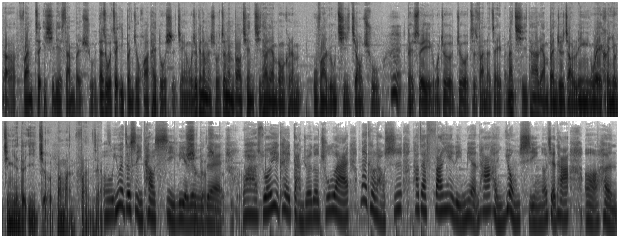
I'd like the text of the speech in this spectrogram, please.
呃翻这一系列三本书，但是我这一本就花太多时间，我就跟他们说，真的很抱歉，其他两本我可能无法如期交出。嗯，对，所以我就就只翻了这一本，那其他两本就是找另一位很有经验的译者帮忙翻这样。哦，因为这是一套系列，对不对？是的，是的。哇，所以可以感觉得出来，麦克老师他在翻译里面他很用心，而且他呃很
